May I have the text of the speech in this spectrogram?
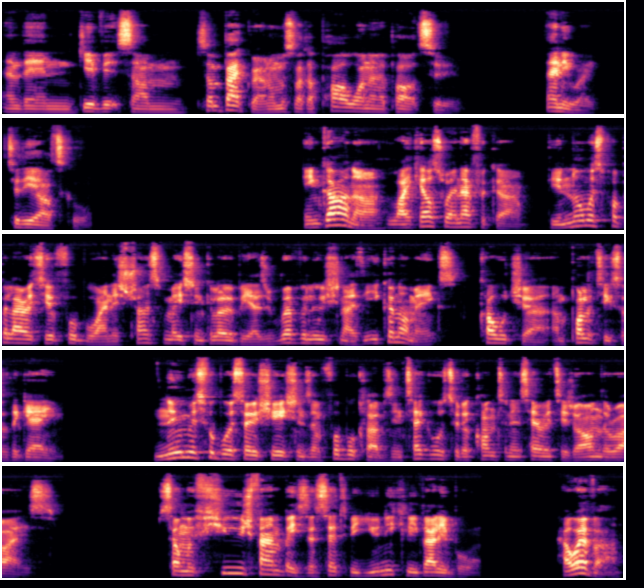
and then give it some some background, almost like a part one and a part two. Anyway, to the article. In Ghana, like elsewhere in Africa, the enormous popularity of football and its transformation globally has revolutionized the economics, culture, and politics of the game. Numerous football associations and football clubs integral to the continent's heritage are on the rise. Some with huge fan bases are said to be uniquely valuable. However,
